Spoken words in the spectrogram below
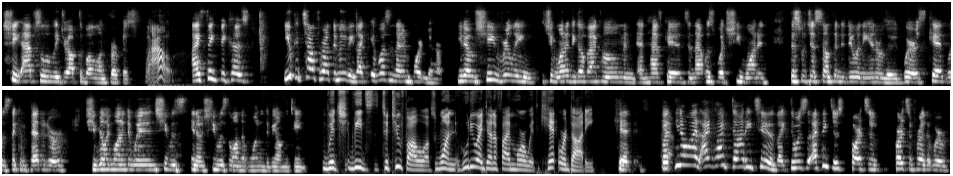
She absolutely dropped the ball on purpose. Wow. I think because you could tell throughout the movie, like it wasn't that important to her. You know, she really she wanted to go back home and, and have kids, and that was what she wanted. This was just something to do in the interlude. Whereas Kit was the competitor she really wanted to win. She was, you know, she was the one that wanted to be on the team. Which leads to two follow ups. One, who do you identify more with, Kit or Dottie? Kit. But yeah. you know what? I like Dottie too. Like there was, I think there's parts of parts of her that were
